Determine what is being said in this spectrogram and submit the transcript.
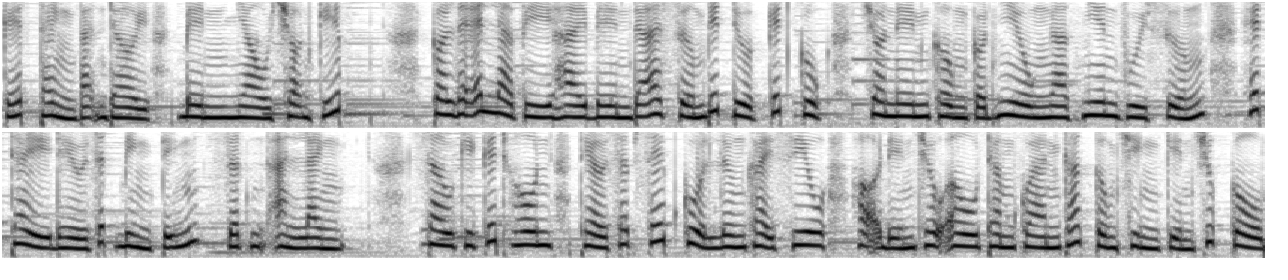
kết thành bạn đời bên nhau trọn kiếp. Có lẽ là vì hai bên đã sớm biết được kết cục cho nên không có nhiều ngạc nhiên vui sướng, hết thầy đều rất bình tĩnh, rất an lành. Sau khi kết hôn, theo sắp xếp của Lương Khải Siêu, họ đến châu Âu tham quan các công trình kiến trúc cổ.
